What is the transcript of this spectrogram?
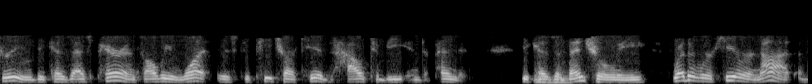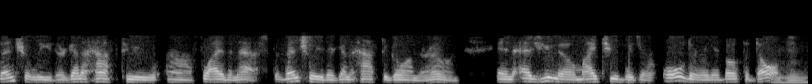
true because as parents, all we want is to teach our kids how to be independent because mm-hmm. eventually whether we're here or not, eventually they're going to have to uh, fly the nest. Eventually they're going to have to go on their own. And as you know, my two boys are older; they're both adults, mm-hmm.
